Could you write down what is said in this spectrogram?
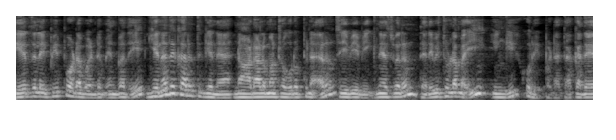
தேர்தலை பிற்போட வேண்டும் என்பதே எனது கருத்து என நாடாளுமன்ற உறுப்பினர் சி வி விக்னேஸ்வரன் தெரிவித்துள்ளமை இங்கே குறிப்பிடத்தக்கது.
